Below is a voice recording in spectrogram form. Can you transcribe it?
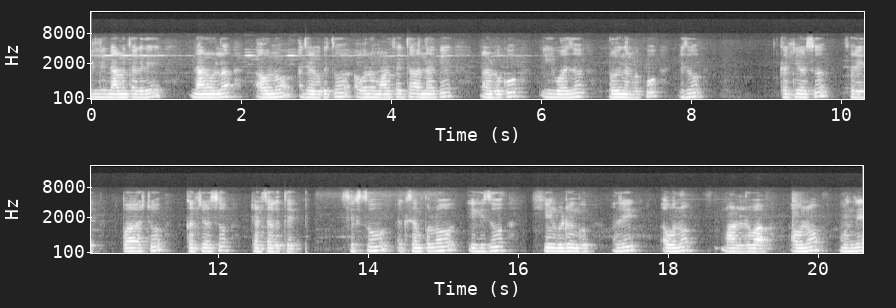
ಇಲ್ಲಿ ನಾನು ಅಂತಾಗಿದೆ. ನಾನು ಅಲ್ಲ, ಅವನು ಅಂತ ಹೇಳಬೇಕಿತ್ತು. ಅವನು ಮಾಡ್ತಾ ಇದ್ದ ಅನ್ನೋಕ್ಕೆ ಹೇಳ್ಬೇಕು. ಈ ವಾಸ್ ಡೂಯಿಂಗ್ ಅನ್ನಬೇಕು ಇದು continuous sorry past continuous tense ಆಗುತ್ತೆ. ಸಿಕ್ಸ್ತು ಎಕ್ಸಾಂಪಲು ಈಸು ಬಿ ಅಂದರೆ ಅವನು ಮಾಡಲಿರುವ ಅವನು ಮುಂದೆ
